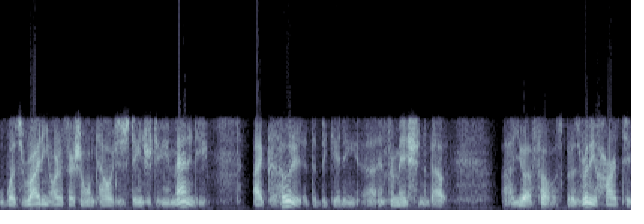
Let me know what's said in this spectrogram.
was writing Artificial Intelligence Danger to Humanity, I coded at the beginning uh, information about uh, UFOs, but it was really hard to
